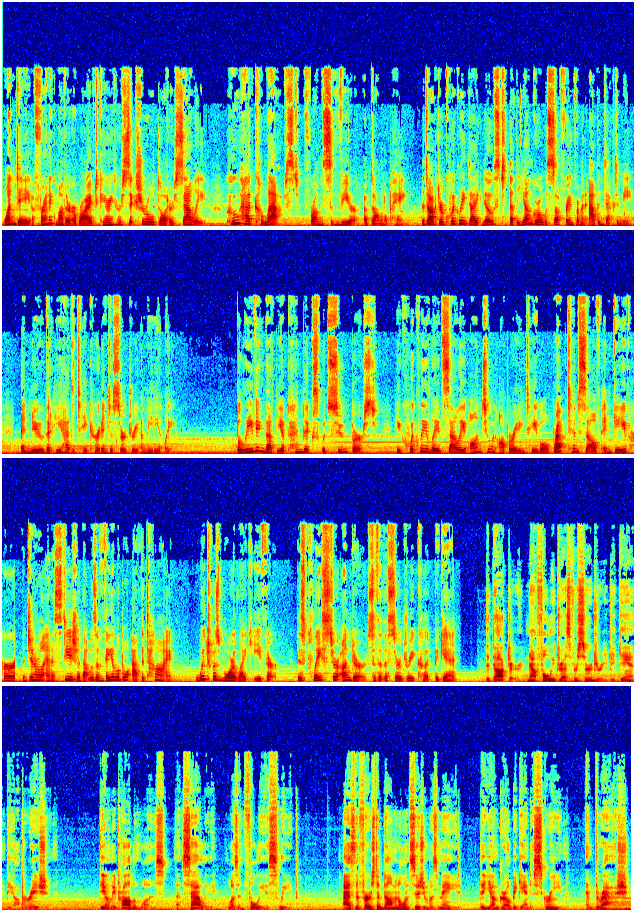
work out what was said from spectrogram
One day, a frantic mother arrived carrying her six year old daughter, Sally, who had collapsed from severe abdominal pain. The doctor quickly diagnosed that the young girl was suffering from an appendectomy and knew that he had to take her into surgery immediately. Believing that the appendix would soon burst, he quickly laid Sally onto an operating table, wrapped himself, and gave her the general anesthesia that was available at the time which was more like ether. This placed her under so that the surgery could begin. The doctor, now fully dressed for surgery, began the operation. The only problem was that Sally wasn't fully asleep. As the first abdominal incision was made, the young girl began to scream and thrash.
